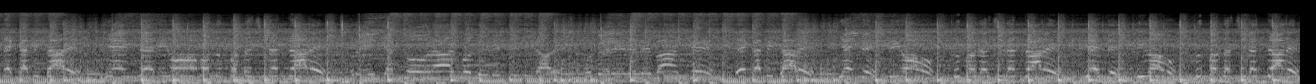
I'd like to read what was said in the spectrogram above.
del capitale. Niente di nuovo sul fronte occidentale Regna ancora il potere criminale. Potere delle banche, del capitale. Niente di nuovo sul fronte occidentale Niente di nuovo sul fronte occidentale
